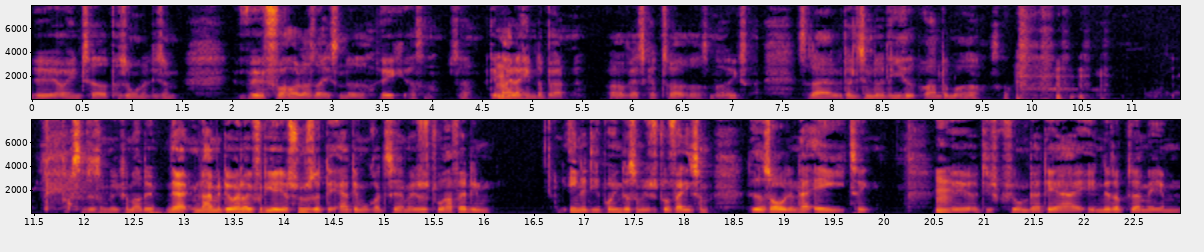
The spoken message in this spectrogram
øh, orienterede personer ligesom øh, forholder sig i sådan noget, ikke? Altså, så det er mm. mig, der henter børnene og vasker tøjet og sådan noget, ikke? Så, så der, er, der er ligesom noget lighed på andre måder. Så. så det er simpelthen ikke så meget det. Ja, nej, men det er jo heller ikke fordi, at jeg synes, at det er demokratiseret, men jeg synes, du har fat i en en af de pointer, som jeg synes, du har fat i, som leder sig over i den her AI-ting, mm. øh, og diskussionen der, det er øh, netop det der med, jamen,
